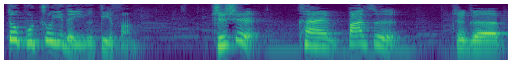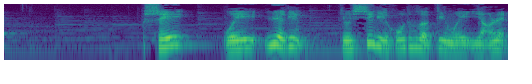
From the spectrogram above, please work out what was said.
都不注意的一个地方，只是看八字这个谁。为月令，就稀里糊涂的定为阳刃，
